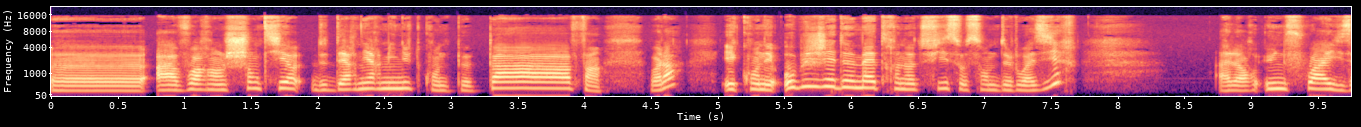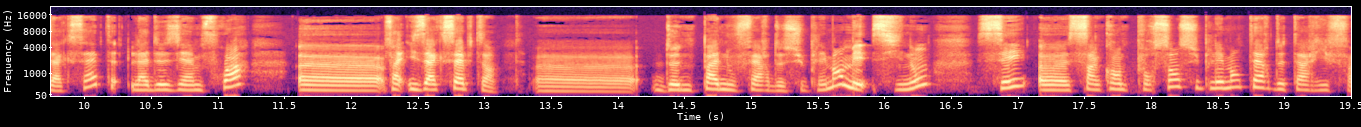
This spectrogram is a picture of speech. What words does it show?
euh, à avoir un chantier de dernière minute qu'on ne peut pas, enfin voilà, et qu'on est obligé de mettre notre fils au centre de loisirs. Alors une fois ils acceptent, la deuxième fois, euh, enfin ils acceptent euh, de ne pas nous faire de supplément, mais sinon c'est 50% supplémentaire de tarifs.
